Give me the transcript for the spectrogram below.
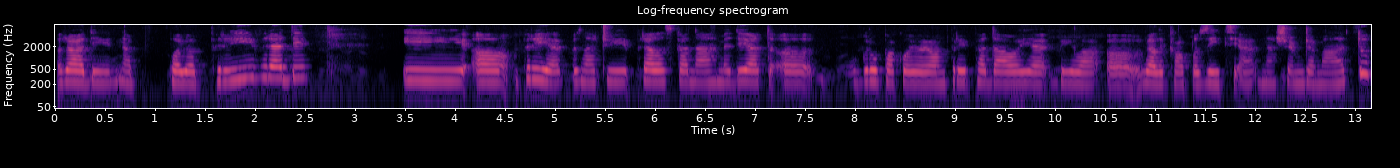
radi na poljoprivredi. I uh, prije znači prelaska na Ahmedijat uh, grupa kojoj on pripadao je bila uh, velika opozicija našem džamatu.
